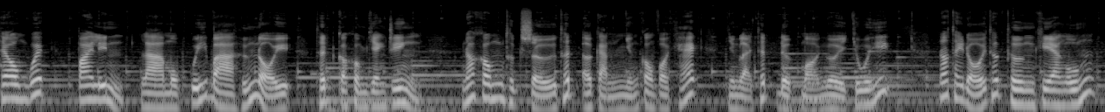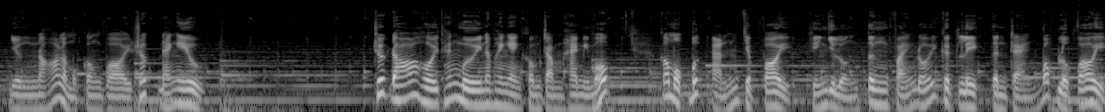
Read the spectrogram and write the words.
Theo ông West, Pailin là một quý bà hướng nội, thích có không gian riêng. Nó không thực sự thích ở cạnh những con voi khác, nhưng lại thích được mọi người chú ý. Nó thay đổi thất thường khi ăn uống, nhưng nó là một con voi rất đáng yêu. Trước đó, hồi tháng 10 năm 2021, có một bức ảnh chụp voi khiến dư luận từng phản đối kịch liệt tình trạng bóc lột voi.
